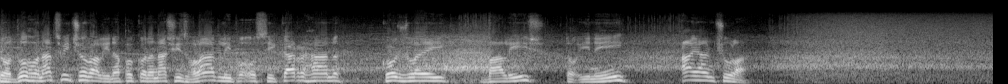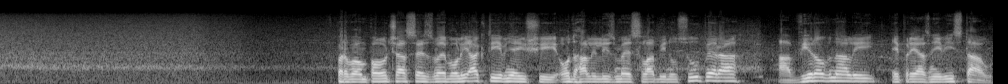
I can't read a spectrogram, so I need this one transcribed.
Čo dlho nacvičovali, napokon naši zvládli po osi Karhan, Kožlej, Balíš, to iný, a Jančula. Prvom polčase sme boli aktívnejší, odhalili sme slabinu súpera a vyrovnali nepriaznivý stav.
